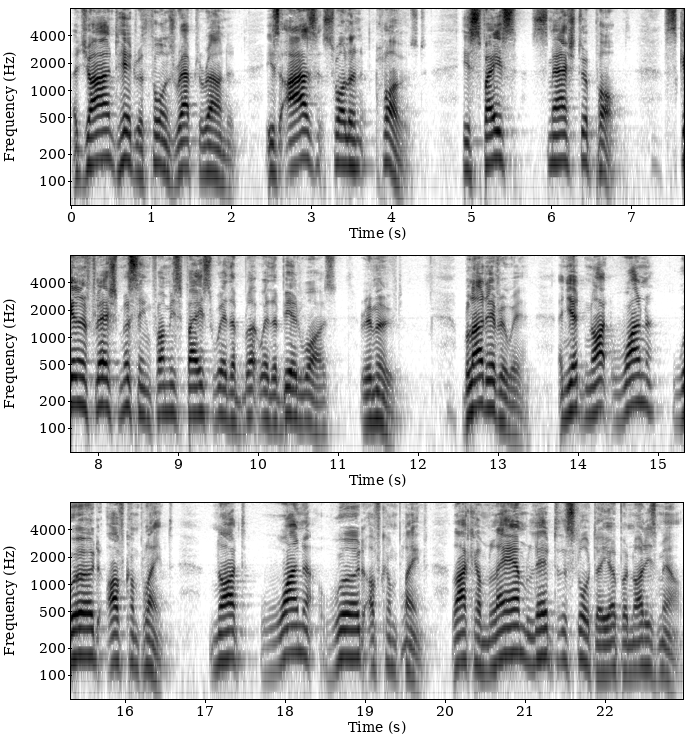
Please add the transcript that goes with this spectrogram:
a giant head with thorns wrapped around it, his eyes swollen closed, his face smashed to pulp, skin and flesh missing from his face where the, where the beard was removed, blood everywhere, and yet not one word of complaint. Not one word of complaint. Like a lamb led to the slaughter, he opened not his mouth.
